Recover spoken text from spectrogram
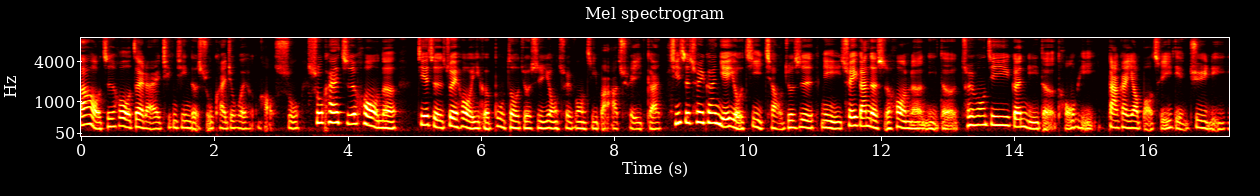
拉好之后再来轻轻的梳开，就会很好梳。梳开之后呢？接着最后一个步骤就是用吹风机把它吹干。其实吹干也有技巧，就是你吹干的时候呢，你的吹风机跟你的头皮大概要保持一点距离，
